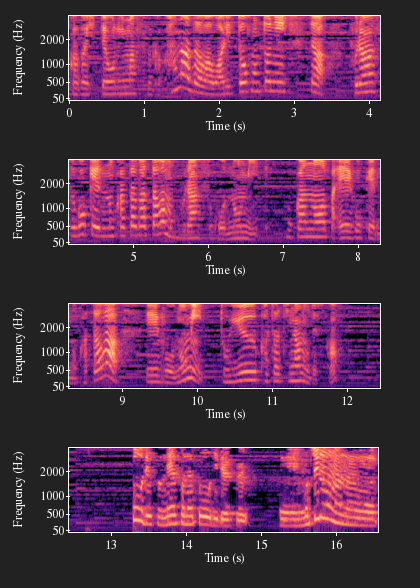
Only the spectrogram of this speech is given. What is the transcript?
伺いしておりますが、カナダは割と本当に、じゃあ、フランス語圏の方々はもうフランス語のみ、他のやっぱ英語圏の方は英語のみという形なのですか？そうですね、その通りです。えー、もちろん、あの、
